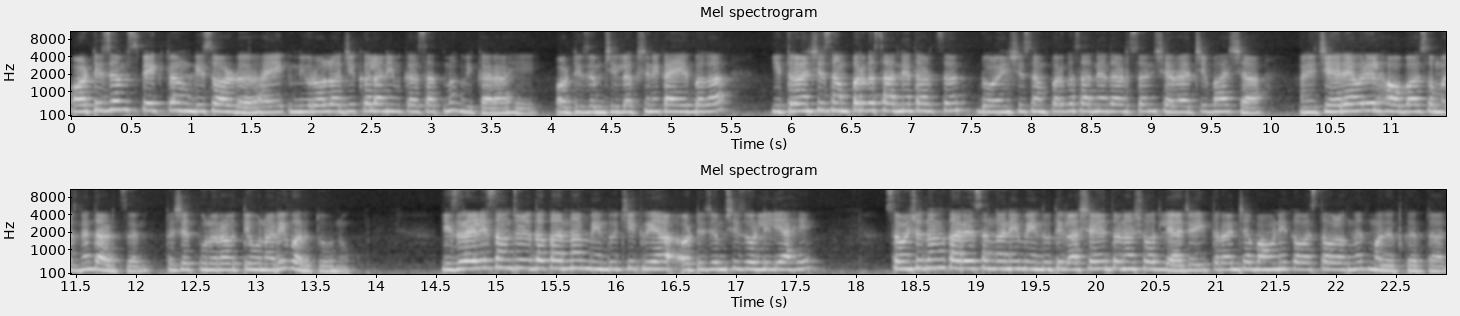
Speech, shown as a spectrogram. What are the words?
ऑटिझम स्पेक्ट्रम डिसऑर्डर हा एक न्यूरोलॉजिकल आणि विकासात्मक विकार आहे. ऑटिझमची लक्षणे काय आहेत बघा? इतरांशी संपर्क साधण्यात अडचण डोळ्यांशी संपर्क साधण्यात अडचण शरीराची भाषा आणि चेहऱ्यावरील हावभाव समजण्यात अडचण तसेच पुनरावृत्ती होणारी वर्तवणूक. इस्रायली संशोधकांना मेंदूची क्रिया ऑटिझमशी जोडलेली आहे. संशोधन कार्यसंघाने मेंदूतील अशा यंत्रणा शोधल्या ज्या इतरांच्या भावनिक अवस्था ओळखण्यात मदत करतात.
